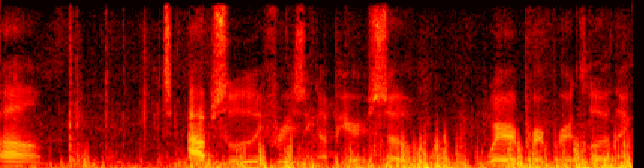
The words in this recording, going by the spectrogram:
Um, It's absolutely freezing up here, so wear appropriate clothing.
